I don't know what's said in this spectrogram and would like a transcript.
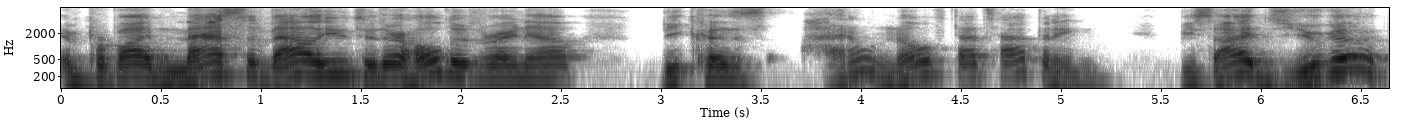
and provide massive value to their holders right now? Because I don't know if that's happening. Besides Yuga,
